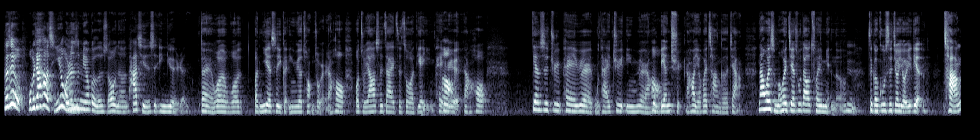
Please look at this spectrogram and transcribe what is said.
可是我比较好奇，因为我认识 Miogo 的时候呢，他其实是音乐人。对我，我本业是一个音乐创作人，然后我主要是在制作电影配乐，然后。电视剧配乐、舞台剧音乐，然后编曲，哦、然后也会唱歌这样。那为什么会接触到催眠呢？嗯，这个故事就有一点长，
